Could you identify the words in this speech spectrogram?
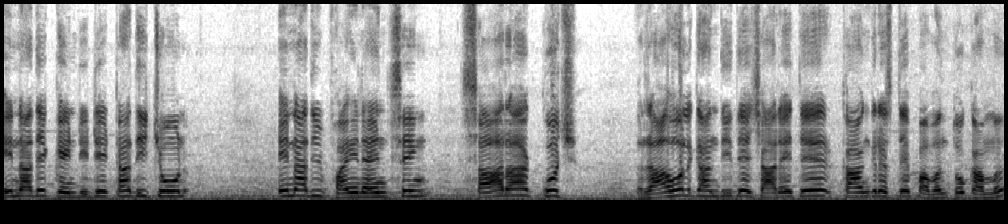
ਇਹਨਾਂ ਦੇ ਕੈਂਡੀਡੇਟਾਂ ਦੀ ਚੋਣ, ਇਹਨਾਂ ਦੀ ਫਾਈਨੈਂਸਿੰਗ, ਸਾਰਾ ਕੁਝ ਰਾਹੁਲ ਗਾਂਧੀ ਦੇ ਇਸ਼ਾਰੇ ਤੇ ਕਾਂਗਰਸ ਦੇ ਭਵਨ ਤੋਂ ਕੰਮ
